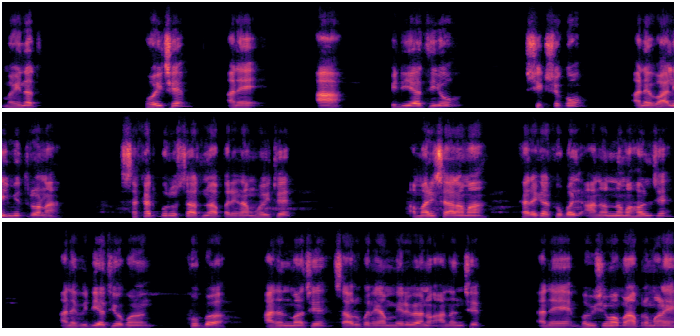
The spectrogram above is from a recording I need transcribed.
મહેનત હોય છે અને આ વિદ્યાર્થીઓ શિક્ષકો અને વાલી મિત્રોના સખત પુરુષાર્થનું આ પરિણામ હોય છે. અમારી શાળામાં ખરેખર ખૂબ જ આનંદનો માહોલ છે અને વિદ્યાર્થીઓ પણ ખૂબ આનંદમાં છે. સારું પરિણામ મેળવવાનો આનંદ છે અને ભવિષ્યમાં પણ આ પ્રમાણે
